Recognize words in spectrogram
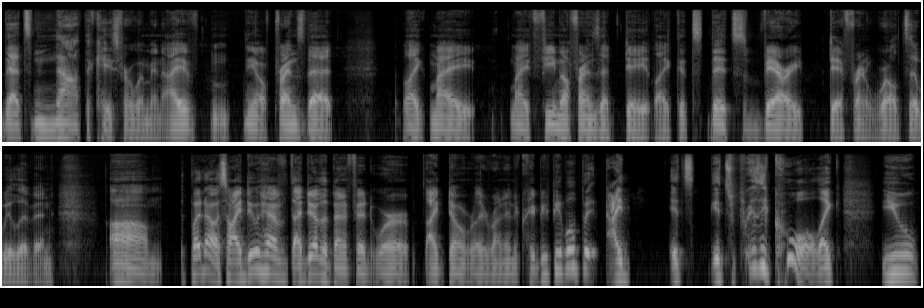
that's not the case for women. I have you know friends that like my my female friends that date. Like it's it's very different worlds that we live in. Um, but no, so I do have I do have the benefit where I don't really run into creepy people, but I it's it's really cool. Like you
